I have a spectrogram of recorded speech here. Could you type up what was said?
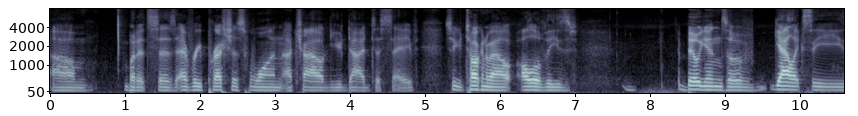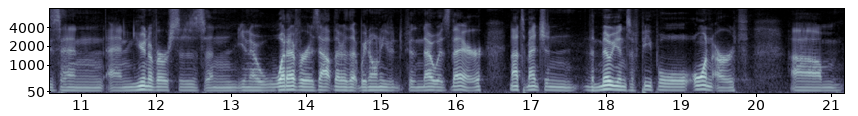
Um, but it says every precious one a child you died to save. So you're talking about all of these billions of galaxies and and universes and you know whatever is out there that we don't even know is there not to mention the millions of people on earth. Um,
